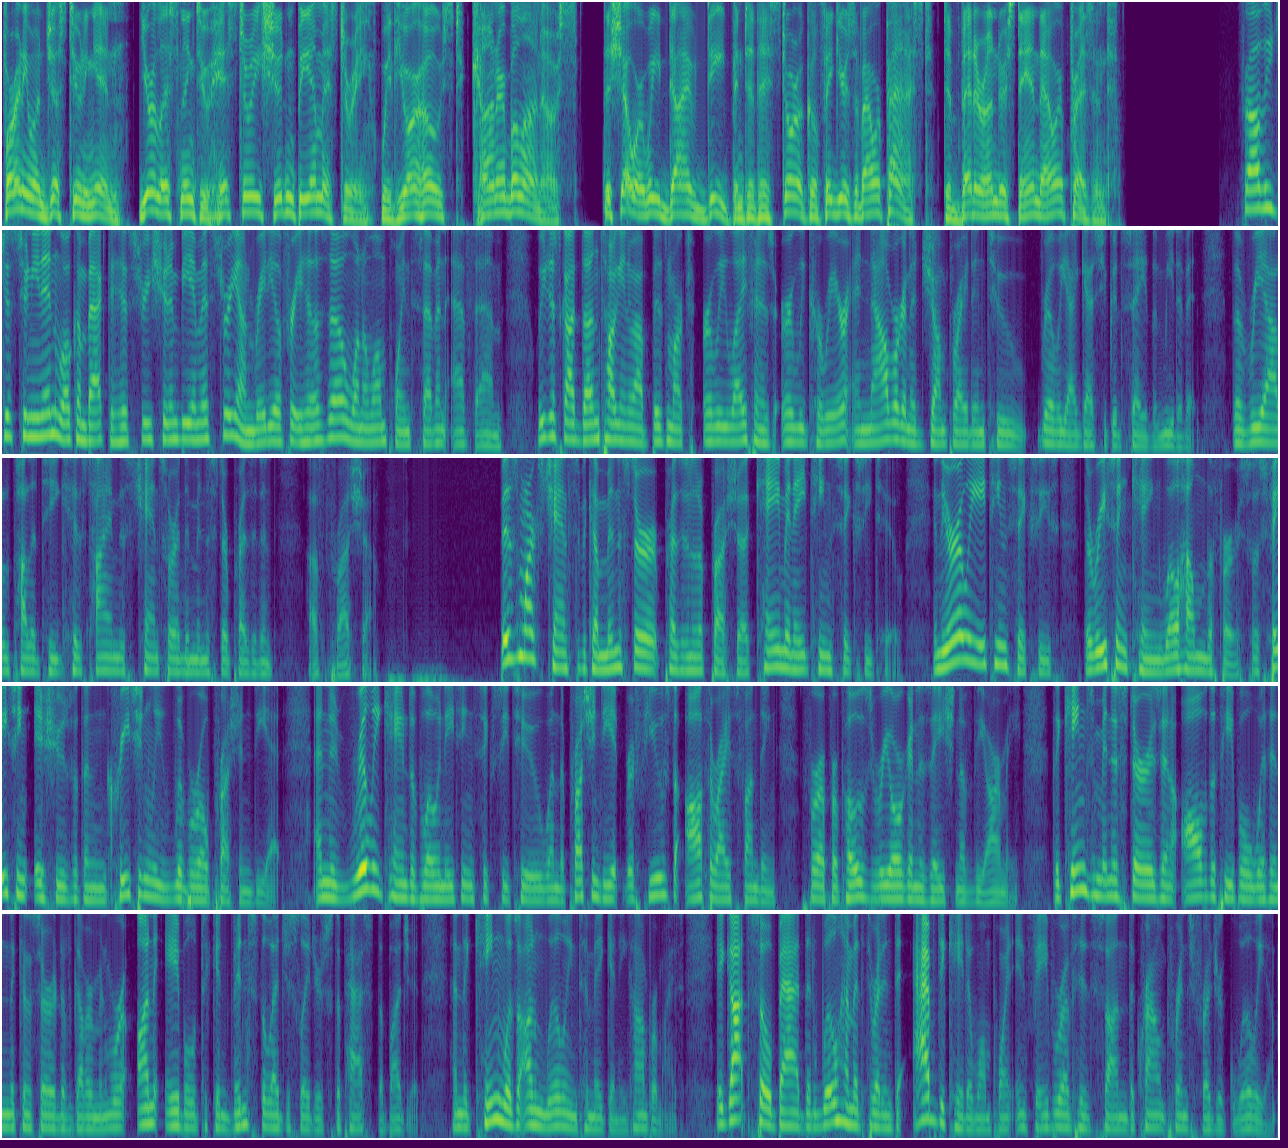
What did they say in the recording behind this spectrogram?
For anyone just tuning in, you're listening to History Shouldn't Be a Mystery with your host, Connor Bolanos, the show where we dive deep into the historical figures of our past to better understand our present. For all of you just tuning in, welcome back to History Shouldn't Be a Mystery on Radio Free Hillsdale 101.7 FM. We just got done talking about Bismarck's early life and his early career, and now we're going to jump right into, really, I guess you could say, the meat of it the Realpolitik, his time as Chancellor and the Minister President of Prussia. Bismarck's chance to become minister president of Prussia came in 1862. In the early 1860s, the recent king, Wilhelm I, was facing issues with an increasingly liberal Prussian Diet, and it really came to blow in 1862 when the Prussian Diet refused to authorize funding for a proposed reorganization of the army. The king's ministers and all of the people within the conservative government were unable to convince the legislators to pass the budget, and the king was unwilling to make any compromise. It got so bad that Wilhelm had threatened to abdicate at one point in favor of his son, the Crown Prince Frederick William.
